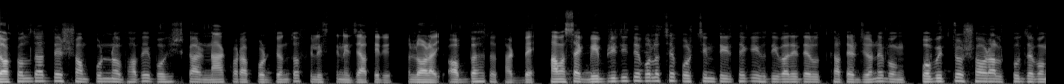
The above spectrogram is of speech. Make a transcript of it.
দখলদারদের সম্পূর্ণভাবে বহিষ্কার না করা পর্যন্ত ফিলিস্তিনি জাতির লড়াই অব্যাহত থাকবে। হামাস এক বিবৃতিতে বলেছে, পশ্চিম তীর থেকে ইহুদিবাদীদের উৎখাতের জন্য এবং পবিত্র শহর আল কুদ এবং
